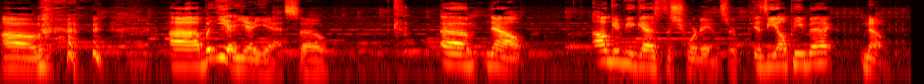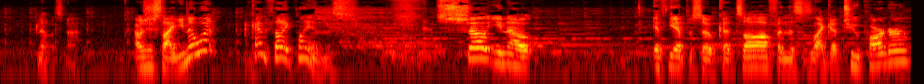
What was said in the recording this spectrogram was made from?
Um, Uh, but yeah, yeah, yeah. So um, now I'll give you guys the short answer. Is the LP back? No, no, it's not. I was just like, you know what? I kind of feel like playing this. So you know, if the episode cuts off and this is like a two-parter,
